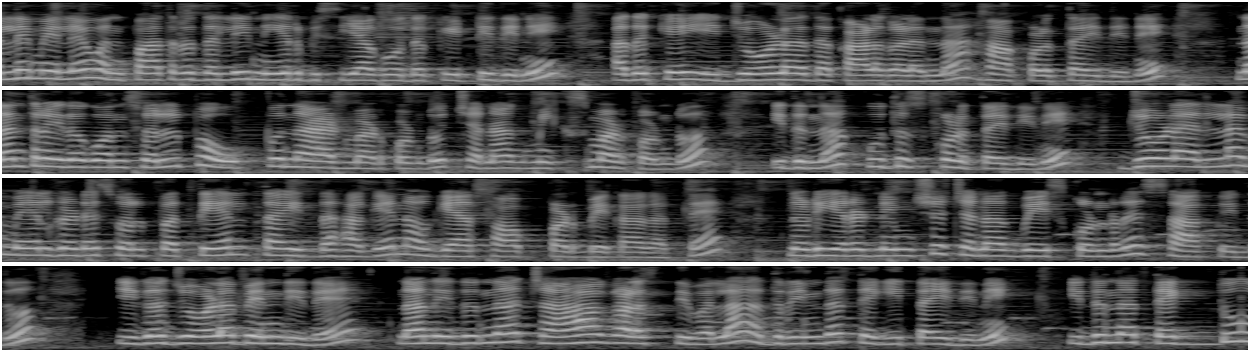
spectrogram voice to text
ಒಲೆ ಮೇಲೆ ಒಂದು ಪಾತ್ರದಲ್ಲಿ ನೀರು ಬಿಸಿಯಾಗೋದಕ್ಕೆ ಇಟ್ಟಿದ್ದೀನಿ. ಅದಕ್ಕೆ ಈ ಜೋಳದ ಕಾಳುಗಳನ್ನು ಹಾಕೊಳ್ತಾ ಇದ್ದೀನಿ. ನಂತರ ಇದಕ್ಕೆ ಒಂದು ಸ್ವಲ್ಪ ಉಪ್ಪನ್ನು ಆ್ಯಡ್ ಮಾಡಿಕೊಂಡು ಚೆನ್ನಾಗಿ ಮಿಕ್ಸ್ ಮಾಡಿಕೊಂಡು ಇದನ್ನು ಕುದಿಸ್ಕೊಳ್ತಾ ಇದ್ದೀನಿ. ಜೋಳ ಎಲ್ಲ ಮೇಲ್ಗಡೆ ಸ್ವಲ್ಪ ತೇಲ್ತಾ ಇದ್ದ ಹಾಗೆ ನಾವು ಗ್ಯಾಸ್ ಆಫ್ ಮಾಡಬೇಕಾಗತ್ತೆ. ನೋಡಿ, ಎರಡು ನಿಮಿಷ ಚೆನ್ನಾಗಿ ಬೇಯಿಸ್ಕೊಂಡ್ರೆ ಸಾಕು ಇದು. ಈಗ ಜೋಳ ಬೆಂದಿದೆ. ನಾನು ಇದನ್ನು ಚಹಾ ಗಳಿಸ್ತೀವಲ್ಲ, ಅದರಿಂದ ತೆಗಿತಾ ಇದ್ದೀನಿ. ಇದನ್ನು ತೆಗೆದು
